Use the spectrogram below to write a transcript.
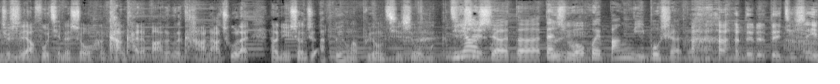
就是要付钱的时候很慷慨的把那个卡拿出来，让女生就啊不用了不用了，其实我们你要舍得，但是我会帮你不舍得。对对对，其实也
